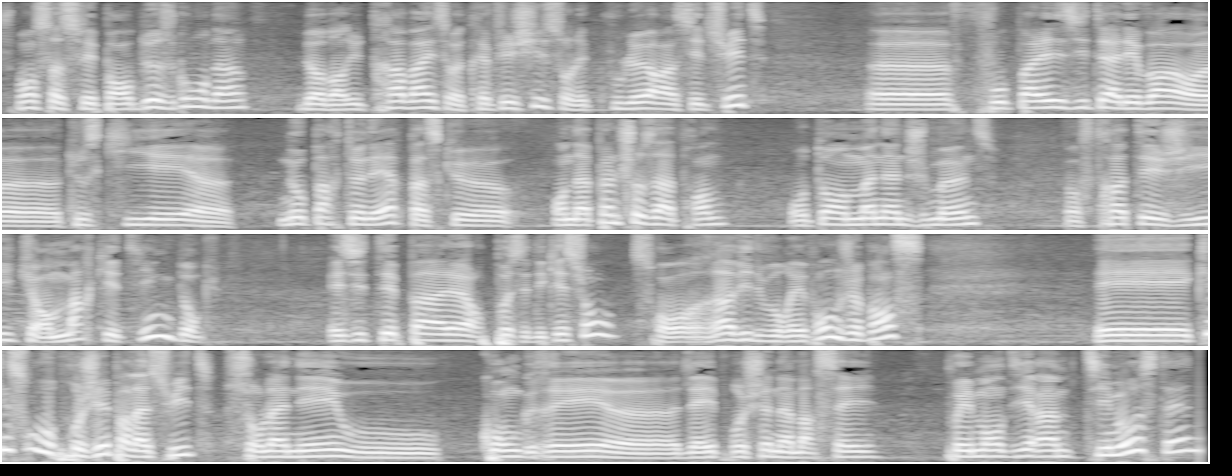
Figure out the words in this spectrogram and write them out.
Je pense que ça se fait pas en deux secondes. Hein. Il doit y avoir du travail, ça va être réfléchi sur les couleurs, ainsi de suite. Euh, faut pas hésiter à aller voir euh, tout ce qui est euh, nos partenaires parce que on a plein de choses à apprendre, autant en management, en stratégie qu'en marketing. Donc, n'hésitez pas à leur poser des questions. Ils seront ravis de vous répondre, je pense. Et quels sont vos projets par la suite sur l'année ou congrès de l'année prochaine à Marseille? Vous pouvez m'en dire un petit mot, Sten?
